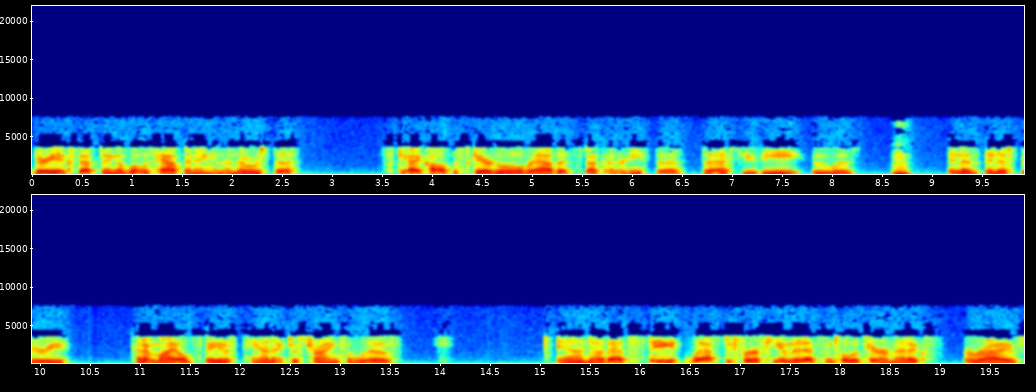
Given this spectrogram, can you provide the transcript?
very accepting of what was happening. And then there was the, I call it the scared little rabbit stuck underneath the, the SUV who was mm. in a, in a very kind of mild state of panic, just trying to live. And uh, that state lasted for a few minutes until the paramedics arrived.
